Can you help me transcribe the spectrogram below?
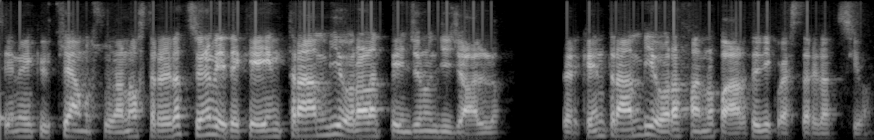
se noi clicchiamo sulla nostra relazione vedete che entrambi ora lampeggiano di giallo, perché entrambi ora fanno parte di questa relazione.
